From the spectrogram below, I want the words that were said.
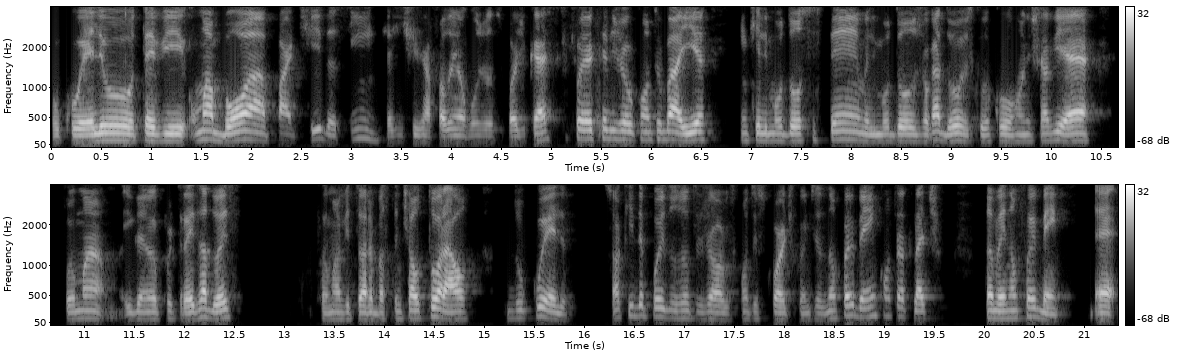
o Coelho teve uma boa partida, assim, que a gente já falou em alguns outros podcasts, que foi aquele jogo contra o Bahia, em que ele mudou o sistema, ele mudou os jogadores, colocou o Rony Xavier, foi uma e ganhou por 3 a 2 Foi uma vitória bastante autoral do Coelho. Só que depois dos outros jogos contra o Sport, o Corinthians não foi bem, contra o Atlético também não foi bem. É,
